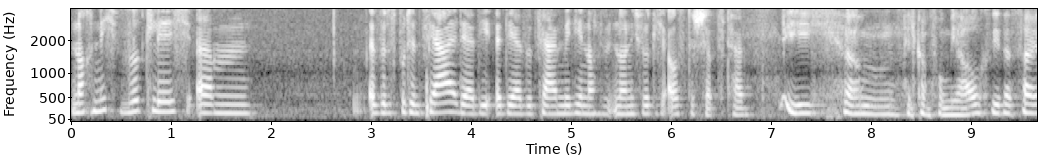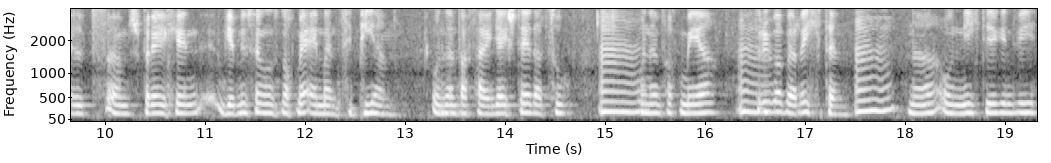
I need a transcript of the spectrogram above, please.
noch nicht wirklich... Ähm, also das Potenzial der, der sozialen Medien noch, noch nicht wirklich ausgeschöpft hat? Ich, ähm, ich kann von mir auch wieder selbst ähm, sprechen. Wir müssen uns noch mehr emanzipieren und mhm. einfach sagen, ja, ich stehe dazu. Mhm. Und einfach mehr mhm. darüber berichten. Mhm. Na, und nicht irgendwie,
